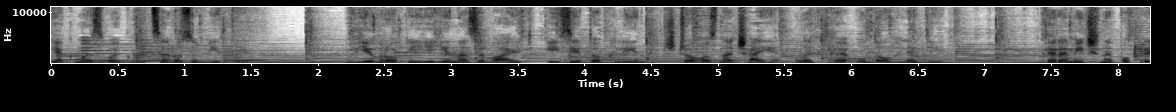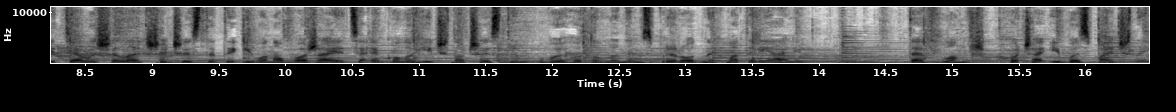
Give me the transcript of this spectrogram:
як ми звикли це розуміти. В Європі її називають Easy to Clean, що означає легке у догляді. Керамічне покриття лише легше чистити і воно вважається екологічно чистим, виготовленим з природних матеріалів. Тефлон ж, хоча і безпечний,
